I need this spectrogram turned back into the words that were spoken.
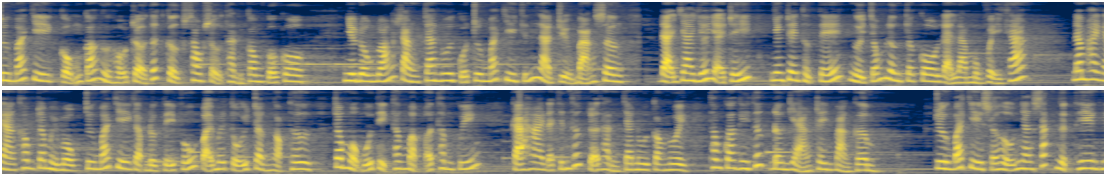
Trương Bá Chi cũng có người hỗ trợ tích cực sau sự thành công của cô. Nhiều đồn đoán rằng cha nuôi của Trương Bá Chi chính là Triệu Bản Sơn, đại gia giới giải trí, nhưng trên thực tế, người chống lưng cho cô lại là một vị khác. Năm 2011, Trương Bá Chi gặp được tỷ phú 70 tuổi Trần Ngọc Thư trong một buổi tiệc thân mật ở Thâm Quyến. Cả hai đã chính thức trở thành cha nuôi con nuôi thông qua nghi thức đơn giản trên bàn cơm. Trương Bá Chi sở hữu nhan sắc nghịch thiên,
